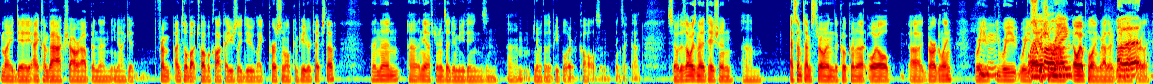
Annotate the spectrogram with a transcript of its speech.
my day I come back, shower up, and then you know I get from until about twelve o'clock. I usually do like personal computer type stuff, and then uh, in the afternoons I do meetings and um, you know with other people or calls and things like that. So there's always meditation. Um, I sometimes throw in the coconut oil uh, gargling, where you, you where you where you Oil swish it around oil pulling rather, yeah, not gargling,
